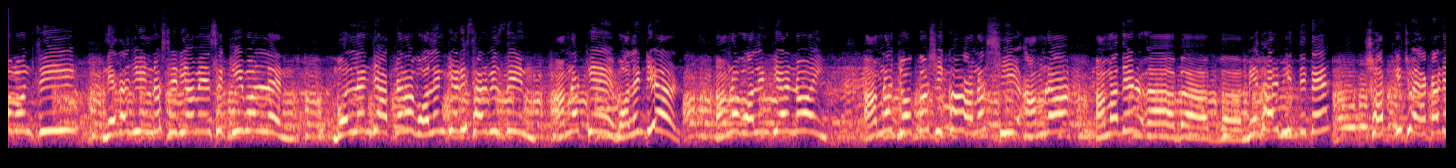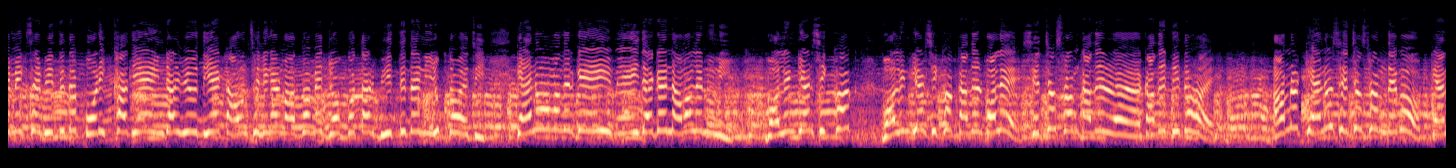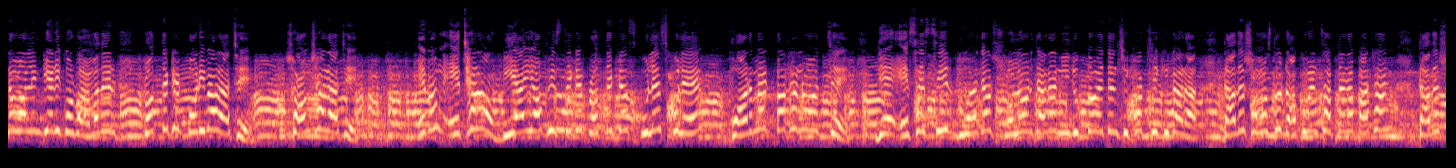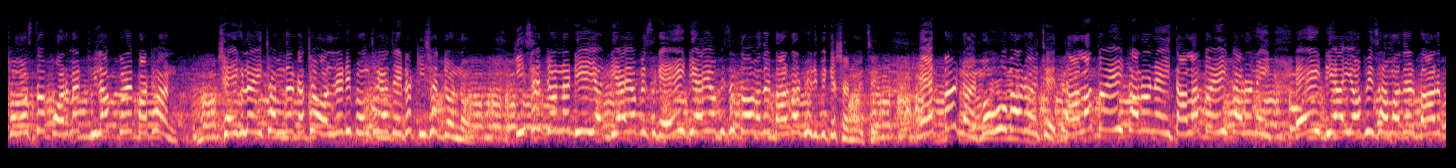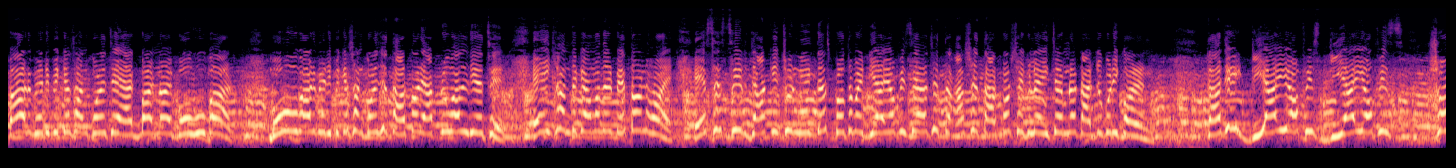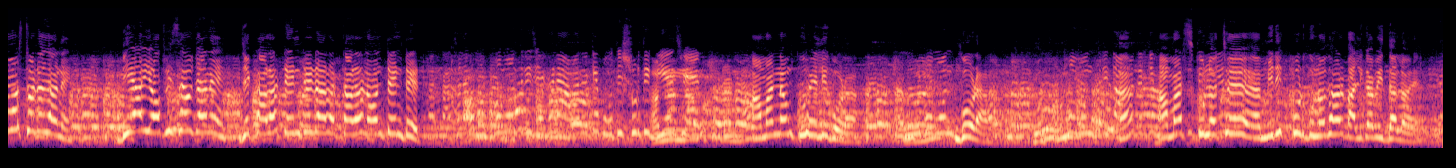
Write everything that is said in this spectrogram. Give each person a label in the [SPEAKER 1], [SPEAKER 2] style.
[SPEAKER 1] মুখ্যমন্ত্রী নেতাজি ইন্ডোর স্টেডিয়ামে এসে কি বললেন? বললেন যে আপনারা ভলেন্টিয়ারি সার্ভিস দিন। আমরা কে? ভলেন্টিয়ার আমরা ভলেন্টিয়ার নই। আমরা যোগ্য শিক্ষক, আমরা আমরা আমাদের মেধার ভিত্তিতে সব কিছু একাডেমিক্সের ভিত্তিতে পরীক্ষা দিয়ে ইন্টারভিউ দিয়ে কাউন্সিলিংয়ের মাধ্যমে যোগ্যতার ভিত্তিতে নিযুক্ত হয়েছি। কেন আমাদেরকে এই এই জায়গায় ভলেন্টিয়ার শিক্ষক? ভলেন্টিয়ার শিক্ষক কাদের বলে? স্বেচ্ছাশ্রম কাদের কাদের দিতে হয়? আমরা কেন স্বেচ্ছাশ্রম দেব? কেন ভলেন্টিয়ারি করব? আমাদের প্রত্যেকের পরিবার আছে, সংসার আছে। এবং এছাড়াও ডিআই অফিস থেকে প্রত্যেকটা স্কুলে স্কুলে ফরম্যাট পাঠানো হচ্ছে যে এসএসসির দু হাজার ষোলোর যারা নিযুক্ত হয়েছেন শিক্ষক শিক্ষিকারা, তাদের সমস্ত ডকুমেন্টস আপনারা পাঠান, তাদের সমস্ত ফরম্যাট ফিল করে পাঠান। সেইগুলো এইচএমদের কাছে অলরেডি পৌঁছে গেছে, এটা কিসের জন্য? কিসের জন্য ডি ডিআই অফিস এই ডিআই অফিসে তো আমাদের বারবার ভেরিফিকেশন হয়েছে। একবার নয়, বহুবার হয়েছে। তালা তো এই কারণেই, তালা তো এই কারণেই এই ডিআই অফিস আমাদের বারবার ভেরিফিকেশন করেছে, একবার নয়, বহুবার। বহুবার ভেরিফিকেশন করেছে, তারপর অ্যাপ্রুভাল দিয়েছে। এইখান থেকে আমাদের হয় এসএসসির যা কিছু নির্দেশ প্রথমে ডিআই অফিসে আছে আসে তারপর সেগুলো এইচএমরা কার্যকরী করেন। কাজেই ডিআই অফিস ডিআই অফিস সমস্তটা জানে। ডিআই অফিসেও জানে যে কারা টেন্টেড আর কারা নন টেন্টেড
[SPEAKER 2] মুখ্যমন্ত্রী যেখানে আমাদেরকে প্রতিশ্রুতি দিয়েছেন
[SPEAKER 1] আমার নাম কুহেলি গোড়া। গোড়া। হ্যাঁ? আমার স্কুল হচ্ছে মিরিকপুর গুণধর বালিকা বিদ্যালয়।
